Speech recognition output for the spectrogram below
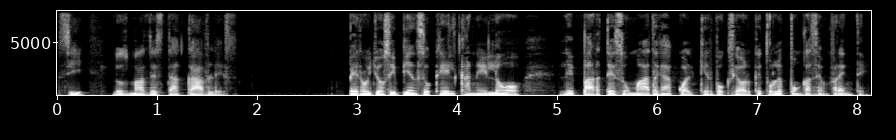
¿Sí? Los más destacables. Pero yo sí pienso que el Canelo le parte su madre a cualquier boxeador que tú le pongas enfrente.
